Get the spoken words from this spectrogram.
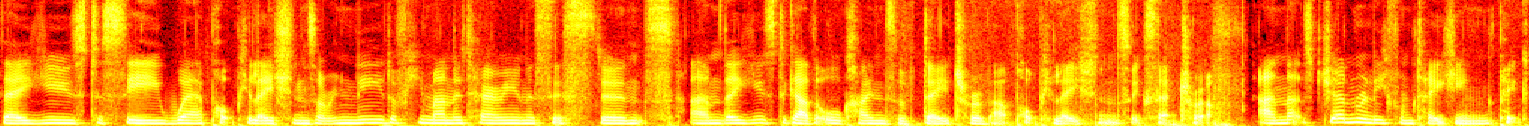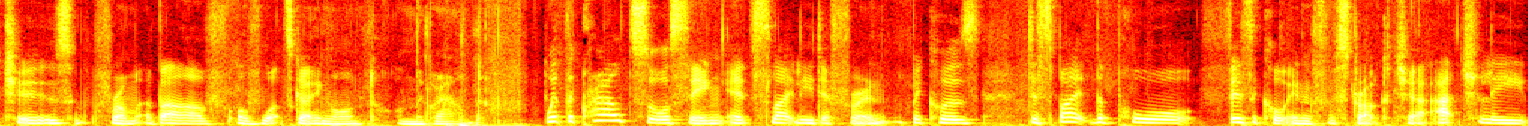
They're used to see where populations are in need of humanitarian assistance. Um, they're used to gather all kinds of data about populations, etc. And that's generally from taking pictures from above of what's going on on the ground. With the crowdsourcing, it's slightly different because despite the poor physical infrastructure, actually,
